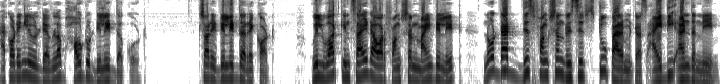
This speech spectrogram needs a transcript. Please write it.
accordingly we'll develop how to delete the code. Sorry delete the record. We'll work inside our function my delete note that this function receives two parameters id and the name.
